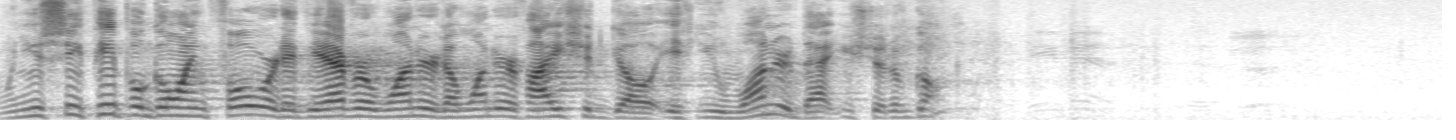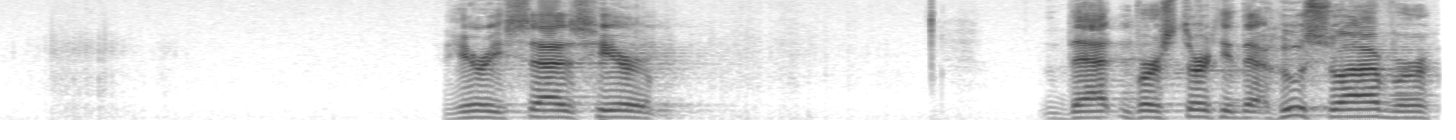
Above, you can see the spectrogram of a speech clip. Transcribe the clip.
When you see people going forward, have you ever wondered, I wonder if I should go? If you wondered that, you should have gone. Here he says here that in verse 13 that whosoever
